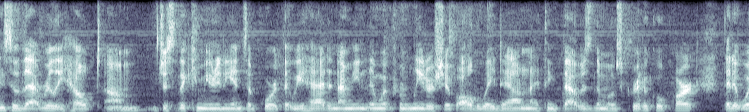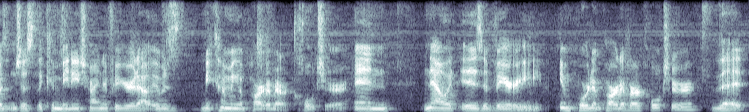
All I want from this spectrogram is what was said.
And so that really helped um, just the community and support that we had. And I mean, it went from leadership all the way down. And I think that was the most critical part that it wasn't just the committee trying to figure it out, it was becoming a part of our culture. And now it is a very important part of our culture that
